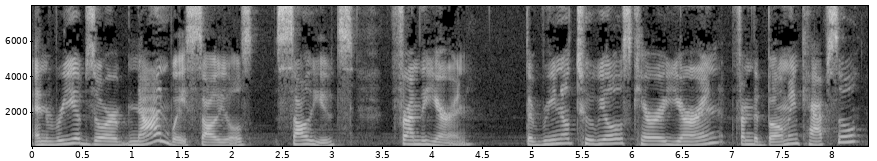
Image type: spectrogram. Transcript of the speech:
and reabsorb non waste solutes from the urine. The renal tubules carry urine from the Bowman capsule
